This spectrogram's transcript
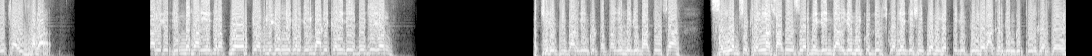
बेचालीस धावा के जिम्मेदार लेकर अपने और की अगली गेंद लेकर गेंदबाजी करेंगे इस बीच गेंद। अच्छी गेंद बार गेंद को, टप्पा गिरने के बाद दूसरा संयम से खेलना चाहते हैं इस ओवर में गेंद डाल के बिल्कुल डीप स्कोर लेके क्षेत्र में जब तक कि फील्डर आकर के इनको फील करते हैं।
